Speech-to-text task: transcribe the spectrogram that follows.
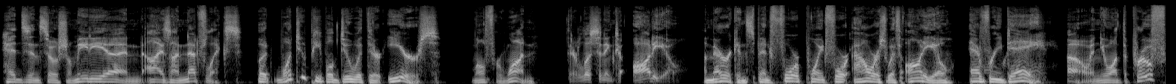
Heads in social media and eyes on Netflix. But what do people do with their ears? Well, for one, they're listening to audio. Americans spend 4.4 hours with audio every day. Oh, and you want the proof?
